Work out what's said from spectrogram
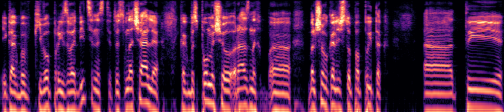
и как бы к его производительности. То есть вначале как бы с помощью разных, э, большого количества попыток э, ты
